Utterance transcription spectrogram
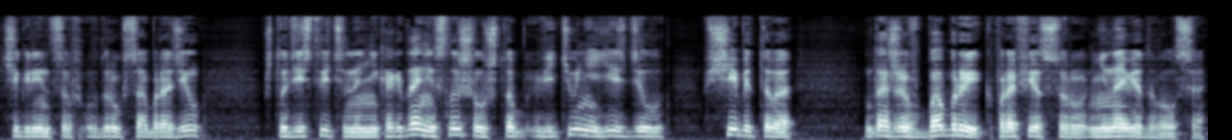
Чегринцев вдруг сообразил, что действительно никогда не слышал, чтобы Витюня ездил в Щебетово, даже в Бобры к профессору не наведывался.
